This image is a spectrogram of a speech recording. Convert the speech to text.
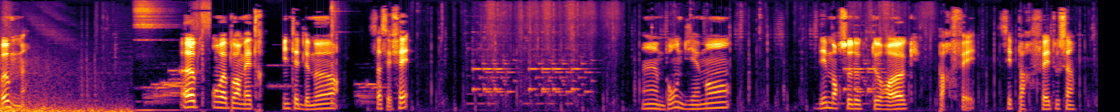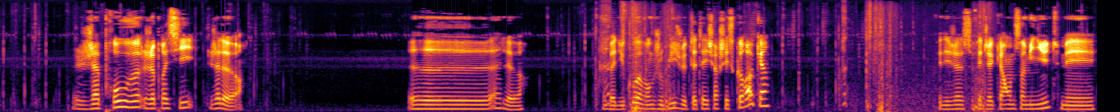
Boum Hop, on va pouvoir mettre une tête de mort. Ça c'est fait. Un bon diamant. Des morceaux d'Octorok. Parfait. C'est parfait tout ça. J'approuve, j'apprécie, j'adore. Euh... Alors. bah du coup, avant que j'oublie, je vais peut-être aller chercher Skorok, hein fait déjà, ça fait déjà 45 minutes, mais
